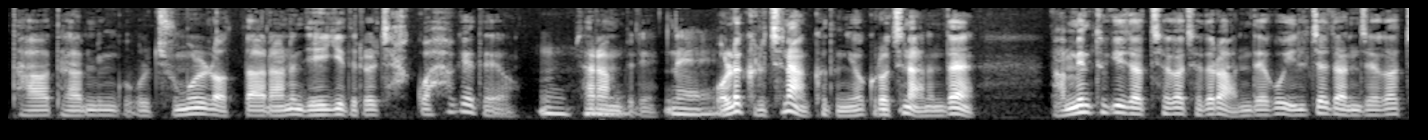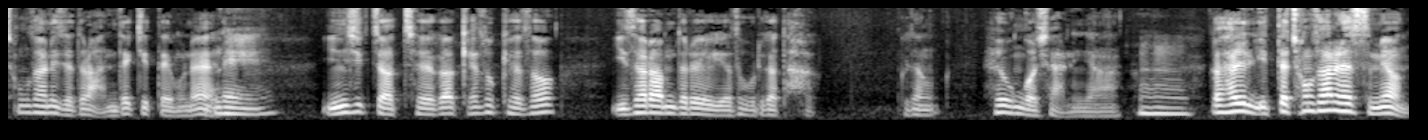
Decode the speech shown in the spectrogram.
다 대한민국을 주물렀다라는 얘기들을 자꾸 하게 돼요. 음, 사람들이. 음. 네. 원래 그렇지는 않거든요. 그렇지는 않은데 반민특위 자체가 제대로 안 되고 일제 잔재가 청산이 제대로 안 됐기 때문에 네. 인식 자체가 계속해서 이 사람들에 의해서 우리가 다 그냥 해온 것이 아니냐. 음, 그러니까 사실 이때 청산을 했으면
